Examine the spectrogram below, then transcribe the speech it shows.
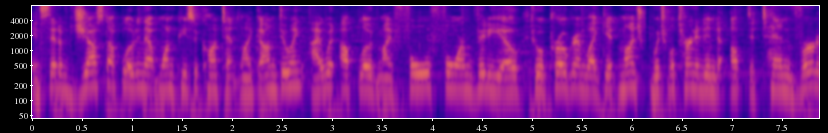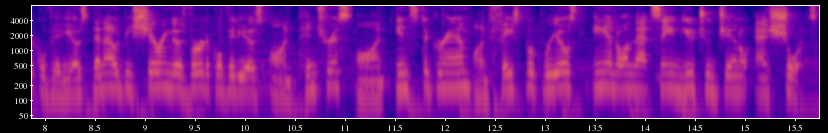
Instead of just uploading that one piece of content like I'm doing, I would upload my full form video to a program like GetMunch, which will turn it into up to 10 vertical videos. Then I would be sharing those vertical videos on Pinterest, on Instagram, on Facebook Reels, and on that same YouTube channel as shorts.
